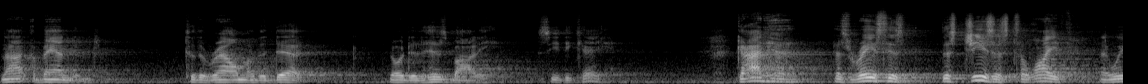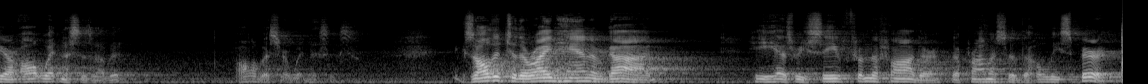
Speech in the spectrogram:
not abandoned to the realm of the dead, nor did his body see decay. God had, has raised his, this Jesus to life, and we are all witnesses of it. All of us are witnesses. Exalted to the right hand of God, he has received from the Father the promise of the Holy Spirit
